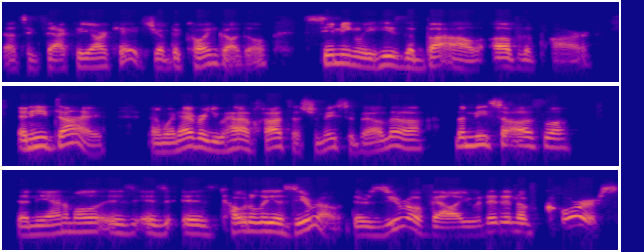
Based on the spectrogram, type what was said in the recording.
That's exactly our case. You have the Kohen Gadol. Seemingly, he's the Baal of the par, and he died. And whenever you have chatas shemesu be'alah, lemisa azla, then the animal is is is totally a zero. There's zero value in it, and of course,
